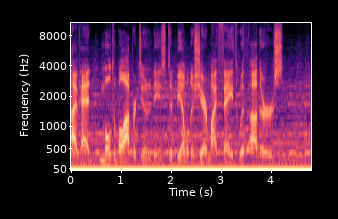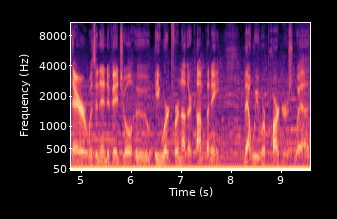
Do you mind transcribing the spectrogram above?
I've had multiple opportunities to be able to share my faith with others. There was an individual who he worked for another company that we were partners with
